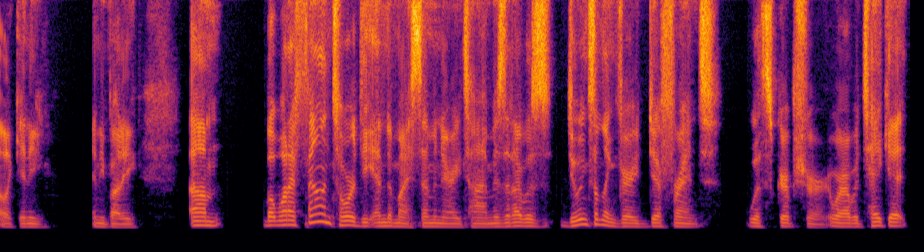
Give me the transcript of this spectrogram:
like any anybody. Um, but what I found toward the end of my seminary time is that I was doing something very different with scripture where I would take it.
